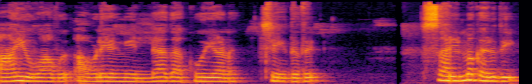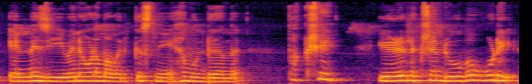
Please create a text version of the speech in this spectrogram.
ആ യുവാവ് അവളെ അങ്ങ് ഇല്ലാതാക്കുകയാണ് ചെയ്തത്. സൽമ കരുതി എന്നെ ജീവനോളം അവനക്ക് സ്നേഹമുണ്ട് എന്ന്. പക്ഷേ ഏഴ് ലക്ഷം രൂപ കൂടി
